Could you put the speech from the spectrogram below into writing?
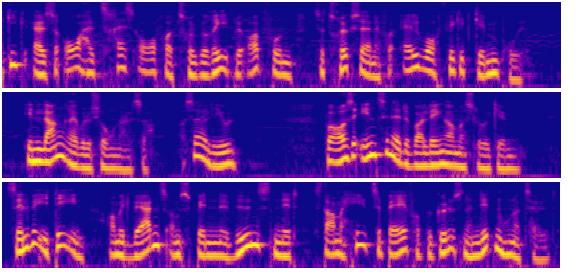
gik altså over 50 år fra trykkeri blev opfundet, så tryksagerne for alvor fik et gennembrud. En lang revolution altså, og så alligevel. For også internettet var længere om at slå igennem. Selve ideen om et verdensomspændende vidensnet stammer helt tilbage fra begyndelsen af 1900-tallet.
